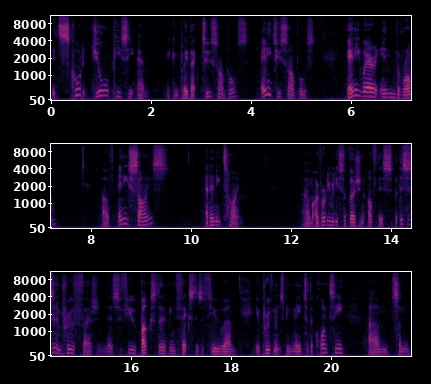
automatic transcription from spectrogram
it's called Dual PCM. It can play back two samples, any two samples, anywhere in the ROM, of any size, at any time. Um, I've already released a version of this, but this is an improved version. There's a few bugs that have been fixed, there's a few um, improvements being made to the quality, um, some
